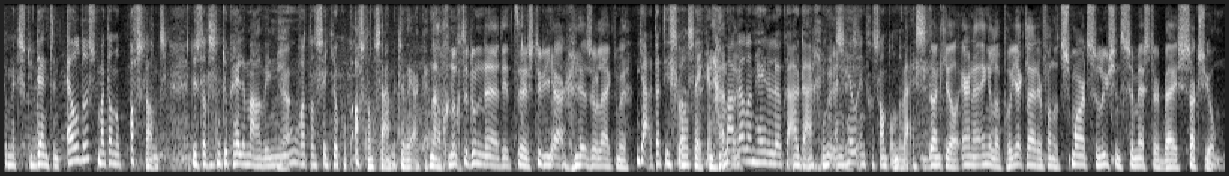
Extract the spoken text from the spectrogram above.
met studenten elders, maar dan op afstand. Dus dat is natuurlijk helemaal weer nieuw, want dan zit je ook op afstand samen te werken. Nou, genoeg te doen eh, dit eh, studiejaar, zo lijkt me. Ja, dat is wel zeker. Ja, maar dank- wel een hele leuke uitdaging Precies. en heel interessant onderwijs. Dankjewel. Erna Engelen, projectleider van het Smart Solutions Semester bij Saxion.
